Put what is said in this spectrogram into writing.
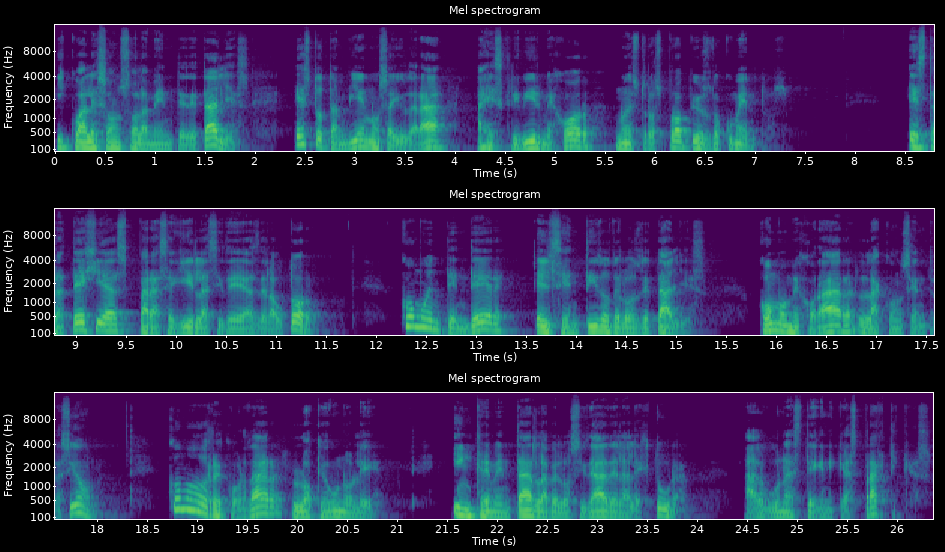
y cuáles son solamente detalles. Esto también nos ayudará a escribir mejor nuestros propios documentos. Estrategias para seguir las ideas del autor. Cómo entender el sentido de los detalles, cómo mejorar la concentración, cómo recordar lo que uno lee, incrementar la velocidad de la lectura, algunas técnicas prácticas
